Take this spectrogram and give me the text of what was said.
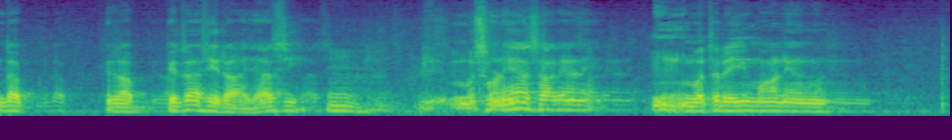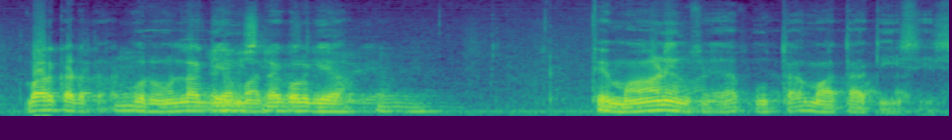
ਉਹਦਾ ਮੇਰਾ ਪਿਤਾ ਸੀ ਰਾਜਾ ਸੀ। ਸੁਣਿਆ ਸਾਰਿਆਂ ਨੇ ਮਤਰੇਈ ਮਾਂ ਨੇ ਉਹਨੂੰ। ਬਾਹਰ ਕੱਢਤਾ ਉਹ ਰੋਣ ਲੱਗ ਗਿਆ ਮਾਤਾ ਕੋਲ ਗਿਆ। ਫਿਰ ਮਾਂ ਨੇ ਸੁਣਾਇਆ ਪੁੱਤਾ ਮਾਤਾ ਕੀ ਸੀਸ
